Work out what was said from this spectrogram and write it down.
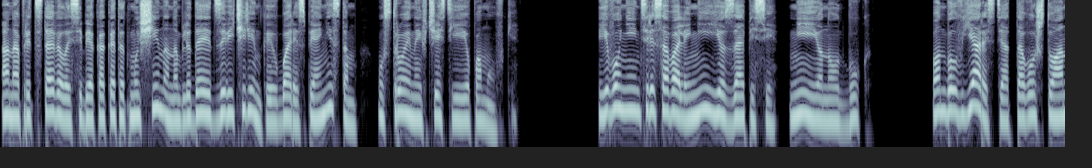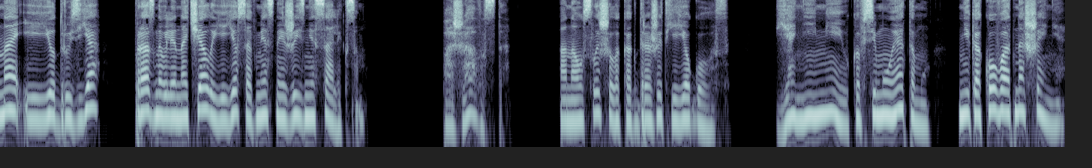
Она представила себе, как этот мужчина наблюдает за вечеринкой в баре с пианистом, устроенной в честь ее помолвки. Его не интересовали ни ее записи, ни ее ноутбук. Он был в ярости от того, что она и ее друзья праздновали начало ее совместной жизни с Алексом. «Пожалуйста», — она услышала, как дрожит ее голос. «Я не имею ко всему этому никакого отношения.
